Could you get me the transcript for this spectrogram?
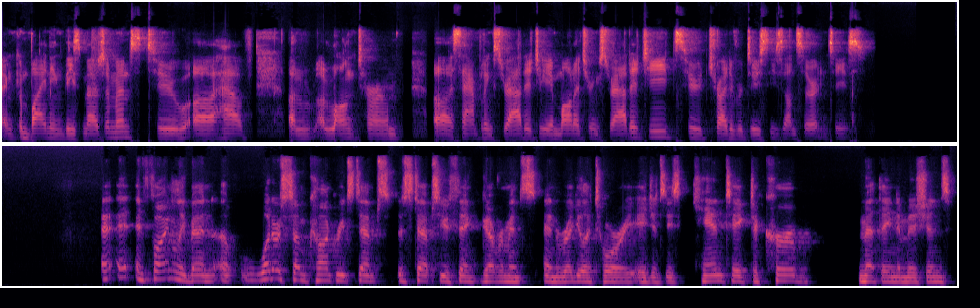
and combining these measurements to have a, a long-term sampling strategy and monitoring strategy to try to reduce these uncertainties. And finally, Ben, uh, what are some concrete steps steps you think governments and regulatory agencies can take to curb methane emissions?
